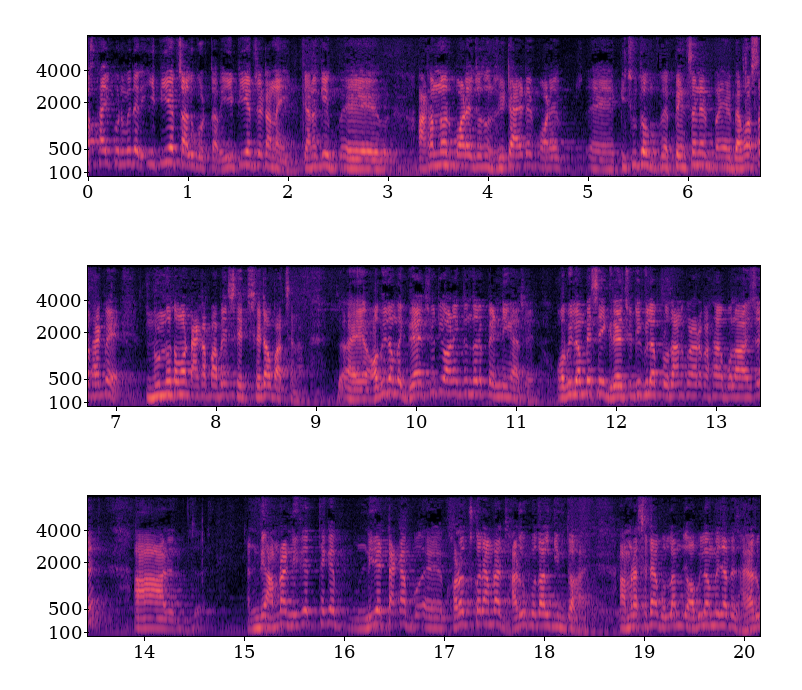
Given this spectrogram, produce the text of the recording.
অস্থায়ী কর্মীদের ইপিএফ চালু করতে হবে। ইপিএফ যেটা নেই, কেন কি আটান্নর পরে যখন রিটায়ার্ডের পরে কিছু তো পেনশনের ব্যবস্থা থাকবে, ন্যূনতম টাকা পাবে সেটাও পাচ্ছে না। অবিলম্বে গ্র্যাচুইটি অনেকদিন ধরে পেন্ডিং আছে। অবিলম্বে সেই গ্র্যাচুইটিগুলো প্রদান করার কথা বলা হয়েছে। আর আমরা নিজের থেকে নিজের টাকা খরচ করে আমরা ঝাড়ু কোদাল কিনতে হয়। আমরা সেটা বললাম যে, অবিলম্বে যাতে ঝাড়ু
